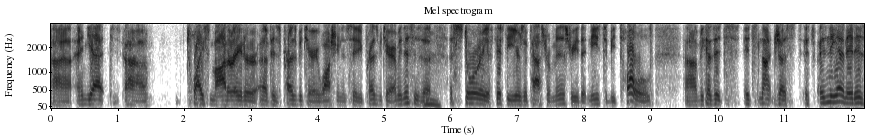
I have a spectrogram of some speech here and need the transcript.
uh, and yet uh, twice moderator of his presbytery, Washington City Presbytery. I mean, this is a, a story of 50 years of pastoral ministry that needs to be told uh, because it's it's not just it's in the end it is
